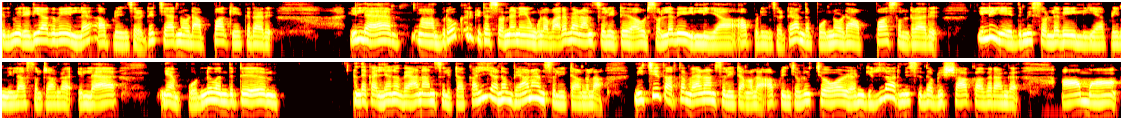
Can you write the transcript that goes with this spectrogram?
எதுவுமே ரெடியாகவே இல்லை அப்படின்னு சொல்லிட்டு சேரனோட அப்பா கேட்குறாரு இல்லை புரோக்கர்கிட்ட சொன்னனே உங்களை வர வேணான்னு சொல்லிட்டு அவர் சொல்லவே இல்லையா? அப்படின்னு சொல்லிட்டு அந்த பொண்ணோட அப்பா சொல்கிறாரு இல்லையே எதுவுமே சொல்லவே இல்லையா அப்படின்னு நிலா சொல்கிறாங்க இல்லை என் பொண்ணு வந்துட்டு இந்த கல்யாணம் வேணான்னு சொல்லிட்டா கல்யாணம் வேணான்னு சொல்லிட்டாங்களா? நிச்சயதார்த்தம் வேணான்னு சொல்லிட்டாங்களா? அப்படின்னு சொல்லி சோழன் எல்லாருமே சேர்ந்து அப்படியே ஷாக் ஆகுறாங்க. ஆமாம்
